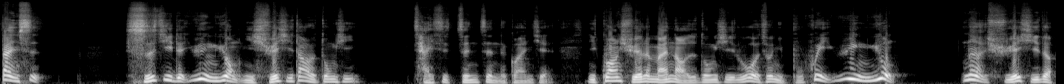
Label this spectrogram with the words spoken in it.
但是实际的运用你学习到的东西，才是真正的关键。你光学了满脑子东西，如果说你不会运用，那学习的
